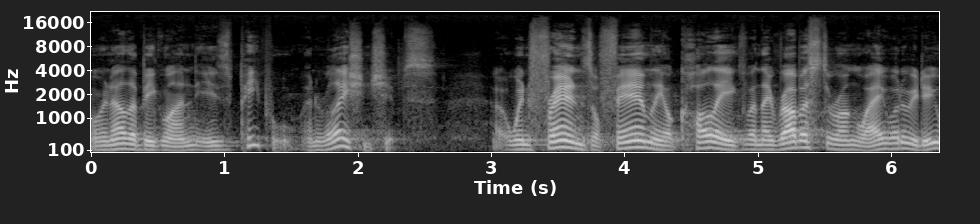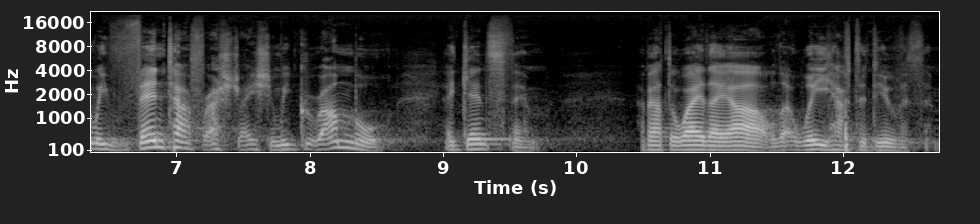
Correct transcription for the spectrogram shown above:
Or another big one is people and relationships. Uh, when friends or family or colleagues, when they rub us the wrong way, what do we do? We vent our frustration. We grumble against them about the way they are or that we have to deal with them.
